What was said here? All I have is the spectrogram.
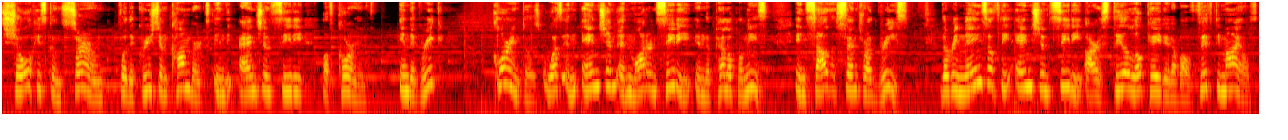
show his concern for the Christian converts in the ancient city of Corinth. In the Greek, Corinthos was an ancient and modern city in the Peloponnese in south-central Greece. The remains of the ancient city are still located about 50 miles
